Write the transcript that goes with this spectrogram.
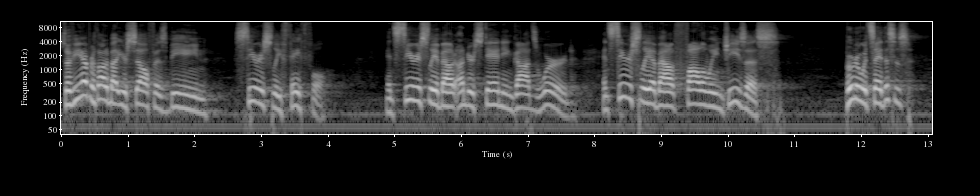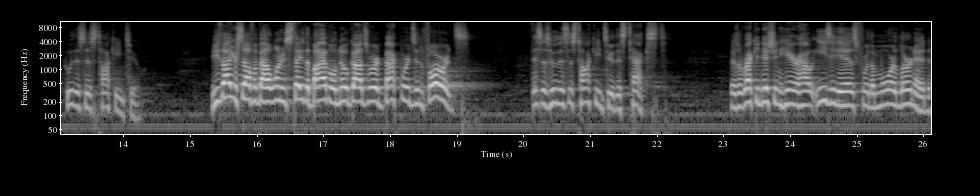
So, have you ever thought about yourself as being seriously faithful and seriously about understanding God's Word and seriously about following Jesus, Bruner would say this is who this is talking to. If you thought yourself about one who studied the Bible and know God's Word backwards and forwards, this is who this is talking to, this text. There's a recognition here how easy it is for the more learned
